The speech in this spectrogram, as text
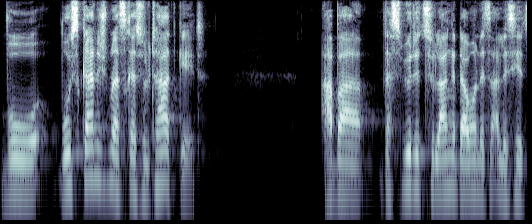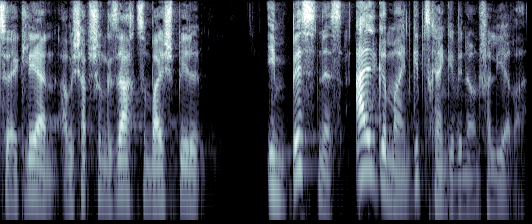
wo, wo es gar nicht um das Resultat geht. Aber das würde zu lange dauern, das alles hier zu erklären. Aber ich habe schon gesagt, zum Beispiel im Business allgemein gibt es keinen Gewinner und Verlierer.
